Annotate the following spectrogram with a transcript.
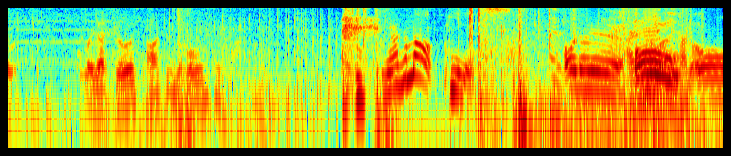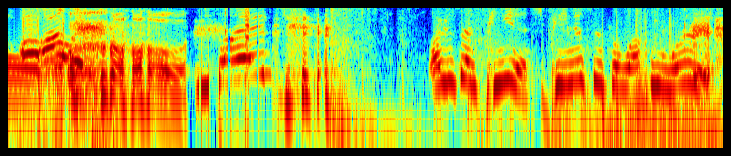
oh my gosh, so I was talking about. What was it? You're talking about penis. Oh no, no, no. no. I don't know what I was talking- Oh, oh, What? I just said penis. Penis is the lucky word.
